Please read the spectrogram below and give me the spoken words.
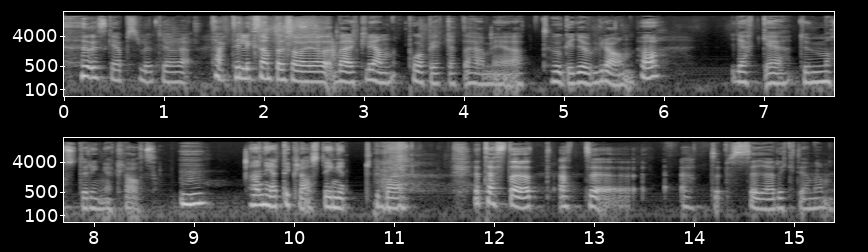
det ska jag absolut göra. Tack. Till exempel så har jag verkligen påpekat det här med att hugga julgran. Ja. Jacke, du måste ringa Klas. Mm. Han heter Klas, det är inget vi bara... Jag testar att, att, eh, att säga riktiga namn.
